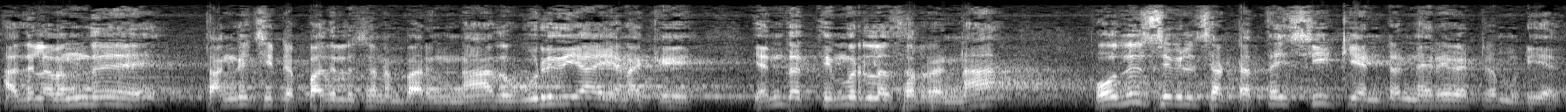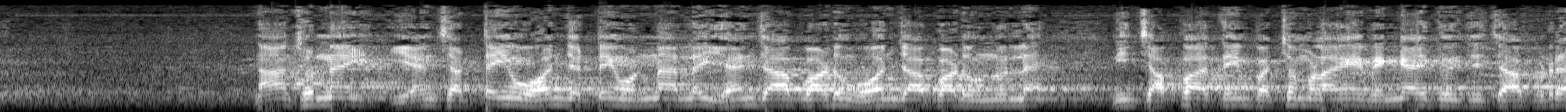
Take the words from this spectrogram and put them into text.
அதுல வந்து தங்கச்சிட்ட பதில் சொன்ன பாருங்க. நான் அது உறுதியா எனக்கு எந்த திமிர்ல சொல்றேன்னா பொது சிவில் சட்டத்தை சீக்கியன்ற நிறைவேற்ற முடியாது. நான் சொன்னேன் என் சட்டையும் ஓன் சட்டையும் ஒன்றா இல்லை என் சாப்பாடும் ஓன் சாப்பாடும் ஒன்றும் இல்லை. நீ சப்பாத்தையும் பச்சை மிளகாயும் வெங்காயத்தை வச்சு சாப்பிட்ற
